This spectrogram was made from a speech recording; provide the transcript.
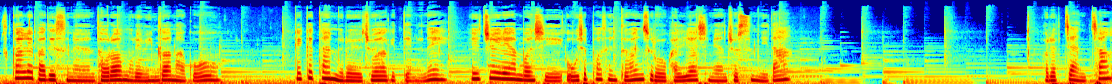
스칼렛 바디스는 더러운 물에 민감하고 깨끗한 물을 좋아하기 때문에 일주일에 한 번씩 50% 환수로 관리하시면 좋습니다. 어렵지 않죠?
